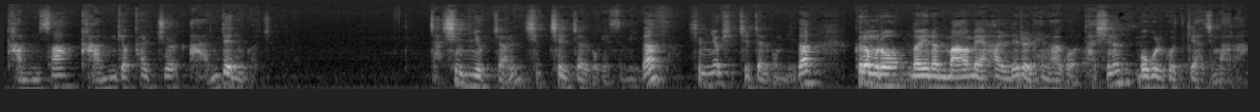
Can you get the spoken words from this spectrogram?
감사, 감격할 줄 안 되는 거죠. 자, 16절, 17절 보겠습니다. 16, 17절 봅니다. 그러므로 너희는 마음에 할 일을 행하고 다시는 목을 곧게 하지 마라.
